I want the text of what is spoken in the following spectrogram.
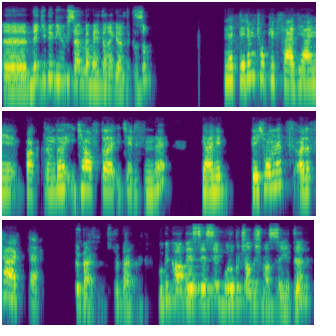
E, ne gibi bir yükselme meydana geldi kızım? Netlerim çok yükseldi. Yani baktığımda iki hafta içerisinde yani 5-10 net arası arttı. Süper, süper. Bu bir KPSS grubu çalışmasıydı.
